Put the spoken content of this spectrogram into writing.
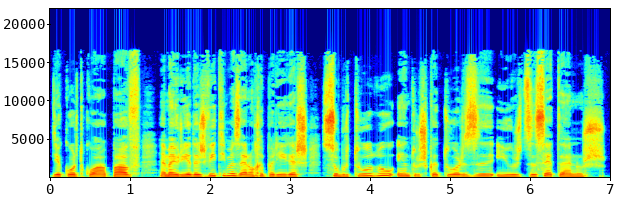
De acordo com a APAV, a maioria das vítimas eram raparigas, sobretudo entre os 14 e os 17 anos.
